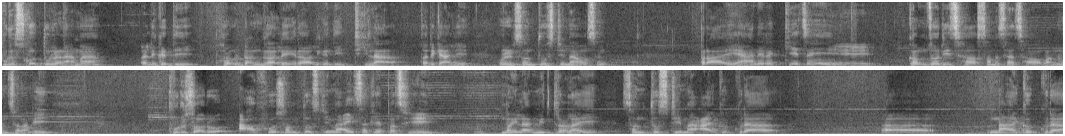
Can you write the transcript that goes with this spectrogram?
पुरुषको तुलनामा अलिकति फरक ढङ्गले र अलिकति ढिला तरिकाले उनीहरू सन्तुष्टिमा आउँछन्। प्राय यहाँनिर के चाहिँ कमजोरी छ समस्या छ भन्नुहुन्छ भने पुरुषहरू आफू सन्तुष्टिमा आइसकेपछि महिला मित्रलाई सन्तुष्टिमा आएको कुरा नआएको कुरा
